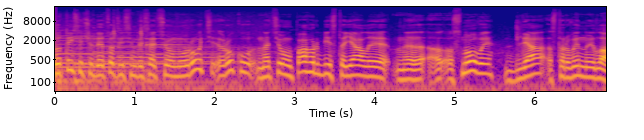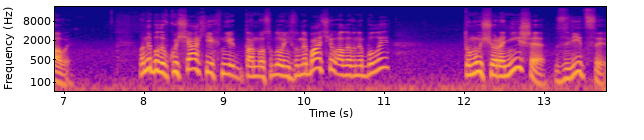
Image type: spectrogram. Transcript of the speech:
До 1987 року на цьому пагорбі стояли е, основи для старовинної лави. Вони були в кущах, їх там особливо ніхто не бачив, але вони були, тому що раніше звідси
